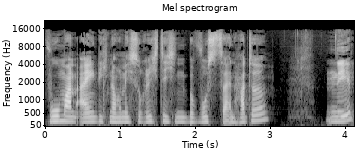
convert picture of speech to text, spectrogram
wo man eigentlich noch nicht so richtig ein Bewusstsein hatte? Nee,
